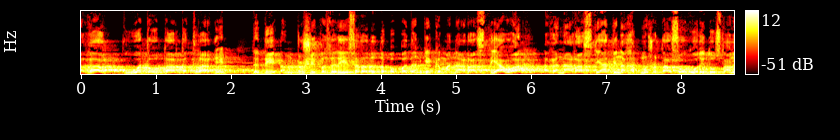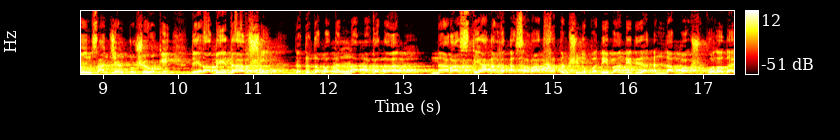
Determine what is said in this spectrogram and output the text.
هغه قوت او طاقت راغی د دې انټو شی په ذریعه سره د په بدن کې کومه ناراستیا و هغه ناراستیا دې نه ختم شو تاسو ګوري دوستانو انسان چې انټو شی وکي ډیر بیدار شي د د بدن نه هغه د ناراستیا هغه اثرات ختم شي نو په دې باندې د الله پاک شکر ادا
